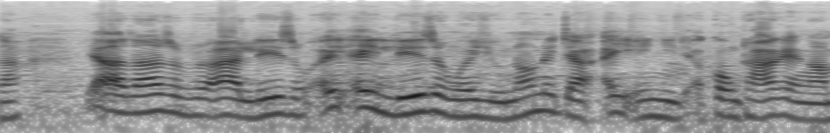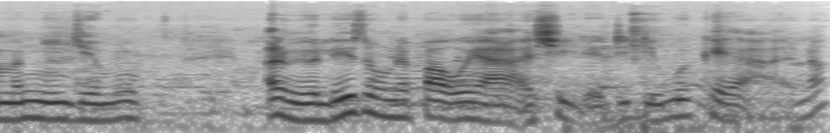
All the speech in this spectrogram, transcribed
စားပြစားဆိုပြီးတော့အဲ့လေးစုံအဲ့အဲ့လေးစုံပဲယူနောက်နေ့ကျအဲ့အင်ကြီးအကုန်ထားခဲ့ငါမမြင်ချင်ဘူးအဲ့လိုမျိုးလေးစုံနဲ့ပတ်ဝဲရတာရှိတယ်တီတီဝတ်ခဲ့ရတယ်နော်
